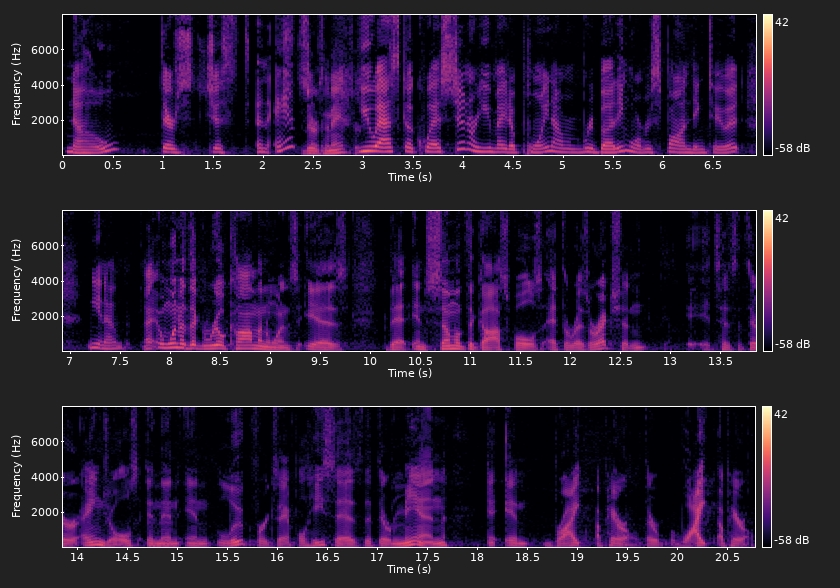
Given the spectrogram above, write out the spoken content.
No, there's just an answer. There's an answer. You ask a question, or you made a point. I'm rebutting or responding to it. You know, And one of the real common ones is that in some of the Gospels at the resurrection, it says that there are angels, and mm-hmm. then in Luke, for example, he says that they're men in, in bright apparel, they're white apparel.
